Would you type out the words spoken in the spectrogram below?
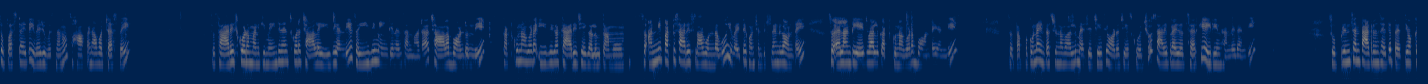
సో ఫస్ట్ అయితే ఇవే చూపిస్తున్నాను. సో హాఫ్ అండ్ హాఫ్ వచ్చేస్తాయి. సో శారీస్ కూడా మనకి మెయింటెనెన్స్ కూడా చాలా ఈజీ అండి. సో ఈజీ మెయింటెనెన్స్ అనమాట చాలా బాగుంటుంది. కట్టుకున్నా కూడా ఈజీగా క్యారీ చేయగలుగుతాము. సో అన్ని పట్టు శారీస్ లాగా ఉండవు. ఇవైతే కొంచెం డిఫరెంట్గా ఉంటాయి. సో ఎలాంటి ఏజ్ వాళ్ళు కట్టుకున్నా కూడా బాగుంటాయి అండి సో తప్పకుండా ఇంట్రెస్ట్ ఉన్న వాళ్ళు మెసేజ్ చేసి ఆర్డర్ చేసుకోవచ్చు. శారీ ప్రైస్ వచ్చేసరికి ఎయిటీన్ హండ్రెడ్ అండి. సో ప్రింట్స్ అండ్ ప్యాటర్న్స్ అయితే ప్రతి ఒక్క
